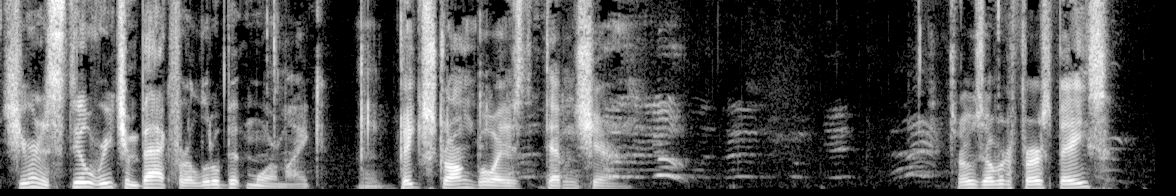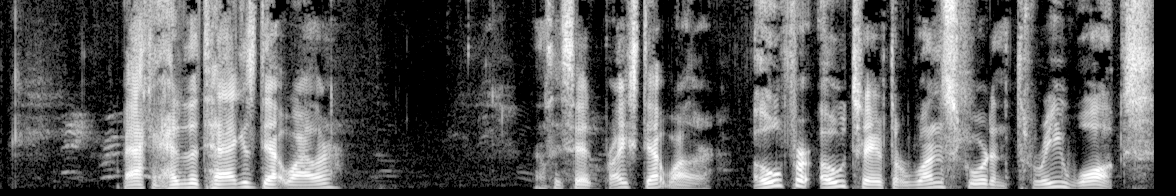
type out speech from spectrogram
Sheeran is still reaching back for a little bit more, Mike. Big, strong boy is Devin Sheeran. Throws over to first base. Back ahead of the tag is Detweiler. As I said, Bryce Detweiler 0 for 0 today with the run scored and three walks.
